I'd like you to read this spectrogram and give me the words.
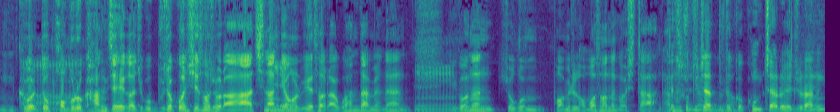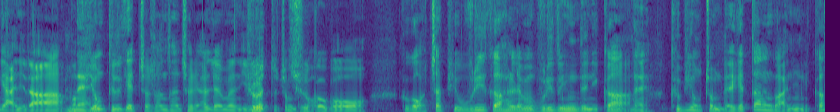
음, 그걸 아. 또 법으로 강제해가지고 무조건 씻어줘라 친환경을 예. 위해서라고 한다면은 음. 이거는 조금 범위를 넘어서는 것이다. 소비자들도 그 공짜로 해주라는 게 아니라 뭐 네. 비용 들겠죠. 전산 처리하려면 인력도 그렇죠. 좀들 거고 그거 어차피 우리가 하려면 우리도 힘드니까 네. 그 비용 좀 내겠다는 거 아닙니까?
